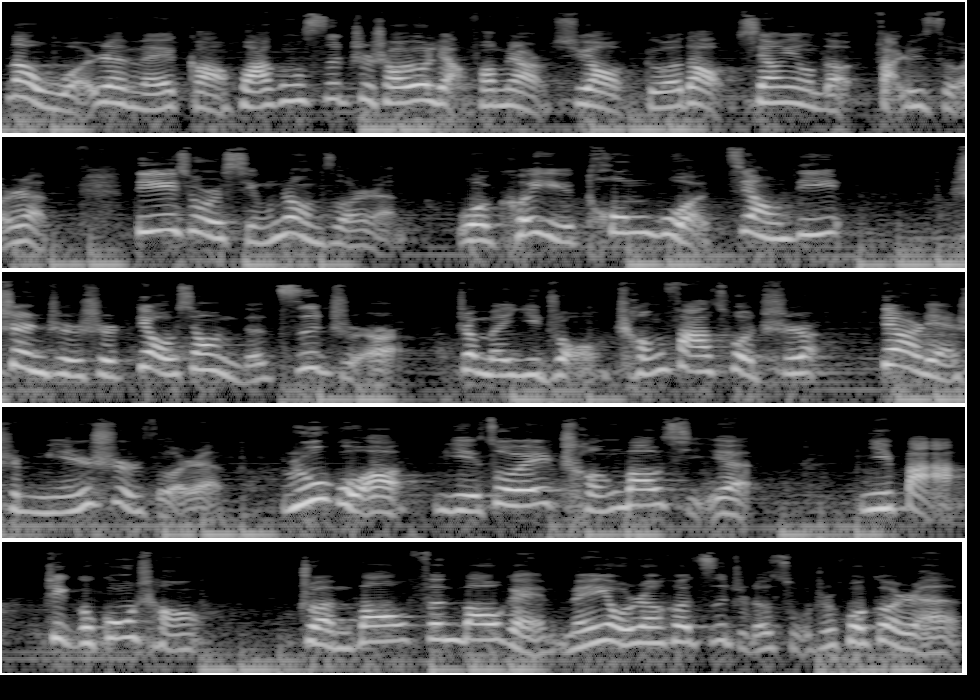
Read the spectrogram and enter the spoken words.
那我认为港华公司至少有两方面需要得到相应的法律责任。第一就是行政责任，我可以通过降低，甚至是吊销你的资质这么一种惩罚措施。第二点是民事责任，如果你作为承包企业，你把这个工程。转包分包给没有任何资质的组织或个人，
